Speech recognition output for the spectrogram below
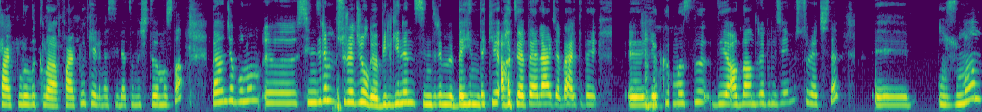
farklılıkla, farklı kelimesiyle tanıştığımızda bence bunun, eee, sindirim süreci oluyor. Bilginin sindirimi, beyindeki ATP'lerce belki de e, yakılması diye adlandırabileceğimiz süreçte e, uzman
